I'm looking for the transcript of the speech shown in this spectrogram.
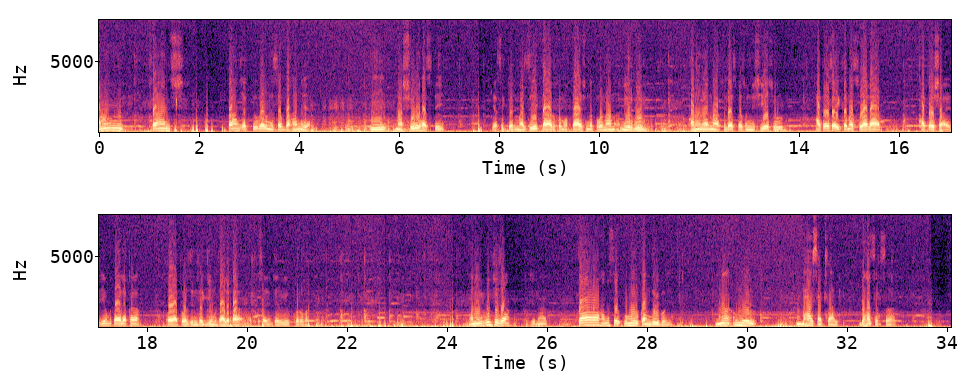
हम पाँच पाँच अक्टूबर उन्नीस सौ बहानवे मशहूर हस्ती, जैसे कि मजीद तारफ़ मुख्ताज ने पोनाम अमीर गुल। हमें महफिल पसंदशीय सूर अतो से कम सवाल अतो शायरी मुतल और अतो ज़िंदगी मुतल इंटरव्यू करो अमीर गुल चजा, जनाब, ता हमसे उम्र कमज़ोरी बोलिए मैं उम्र बासठ साल बहत्तर साल।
